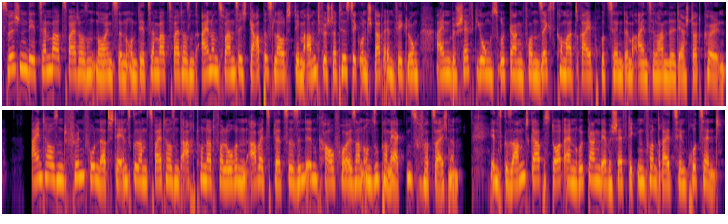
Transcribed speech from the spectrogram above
Zwischen Dezember 2019 und Dezember 2021 gab es laut dem Amt für Statistik und Stadtentwicklung einen Beschäftigungsrückgang von 6,3 Prozent im Einzelhandel der Stadt Köln. 1500 der insgesamt 2800 verlorenen Arbeitsplätze sind in Kaufhäusern und Supermärkten zu verzeichnen. Insgesamt gab es dort einen Rückgang der Beschäftigten von 13 Prozent.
